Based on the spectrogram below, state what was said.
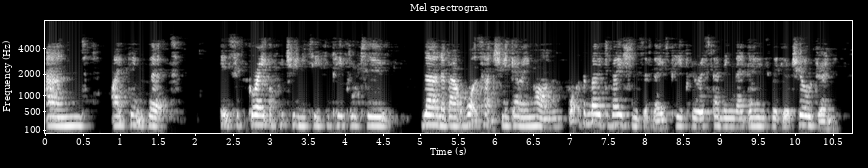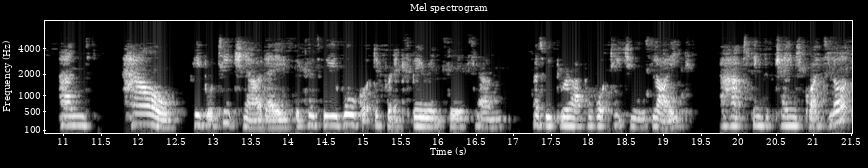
And I think that it's a great opportunity for people to learn about what's actually going on, what are the motivations of those people who are spending their days with your children, and how people teach nowadays because we've all got different experiences um, as we grew up of what teaching was like. Perhaps things have changed quite a lot.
